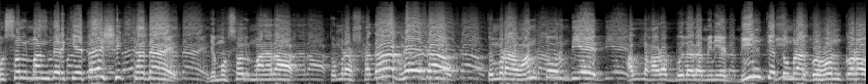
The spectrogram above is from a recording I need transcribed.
মুসলমানদেরকে এটাই শিক্ষা দেয় যে মুসলমানেরা তোমরা সজাগ হয়ে যাও। তোমরা অন্তর দিয়ে আল্লাহ রাব্বুল আলামিনের দিনকে তোমরা গ্রহণ করো।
